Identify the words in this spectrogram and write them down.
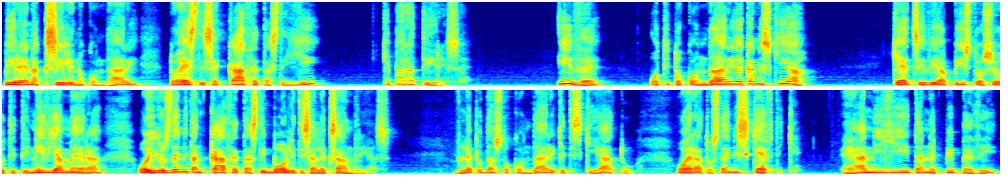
Πήρε ένα ξύλινο κοντάρι, το έστησε κάθετα στη γη και παρατήρησε. Είδε ότι το κοντάρι έκανε σκιά και έτσι διαπίστωσε ότι την ίδια μέρα ο ήλιος δεν ήταν κάθετα στην πόλη της Αλεξάνδρειας. Βλέποντας το κοντάρι και τη σκιά του, ο Ερατοσθένης σκέφτηκε «Εάν η γη ήταν επίπεδη,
